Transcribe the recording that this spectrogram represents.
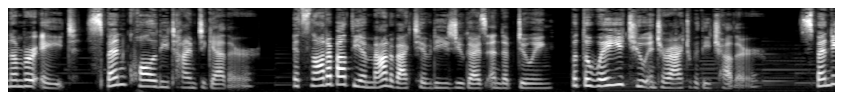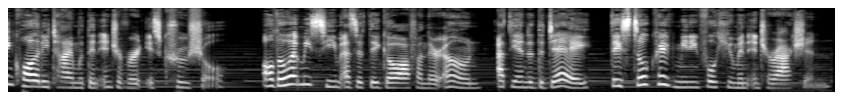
Number 8. Spend quality time together. It's not about the amount of activities you guys end up doing, but the way you two interact with each other. Spending quality time with an introvert is crucial. Although it may seem as if they go off on their own, at the end of the day, they still crave meaningful human interaction.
